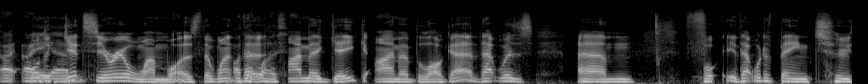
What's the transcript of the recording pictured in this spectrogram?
I, I Well, the um, Get Serial one was the one. Oh, that the was. I'm a geek. I'm a blogger. That was um, for that would have been two.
